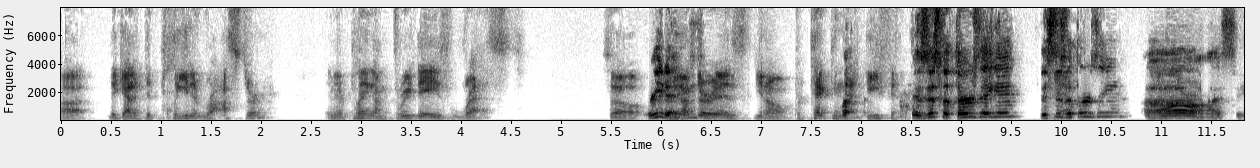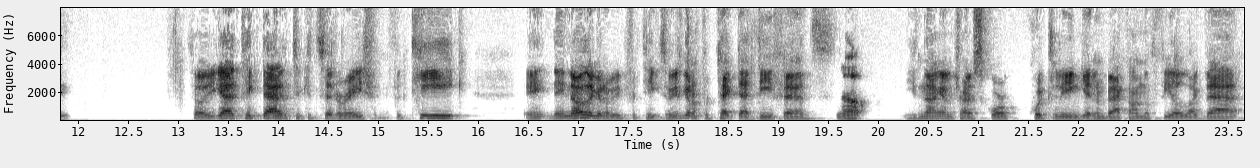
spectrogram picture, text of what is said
Uh, they got a depleted roster, and they're playing on three days rest. So Three days? under is you know protecting What? that defense. Is this the Thursday game? This is a Thursday game. Oh, I see. So you got to take that into consideration. Fatigue. They know they're going to be fatigued, so he's going to protect that defense. Yeah. He's not going to try to score quickly and get him back on the field like that.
